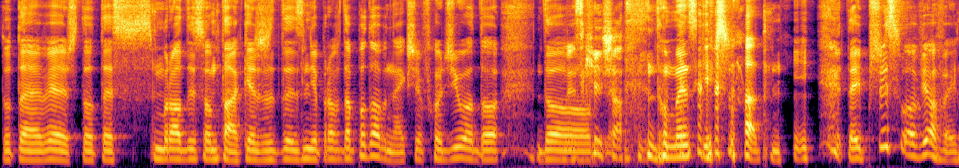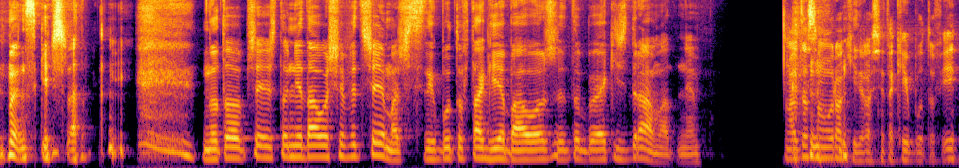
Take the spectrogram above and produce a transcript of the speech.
to te, wiesz, to te smrody są takie, że to jest nieprawdopodobne. Jak się wchodziło do... Do męskiej szatni. Do męskiej szatni, tej przysłowiowej męskiej szatni, no to przecież to nie dało się wytrzymać. Z tych butów tak jebało, że to był jakiś dramat, nie? Ale to są uroki właśnie takich butów. I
